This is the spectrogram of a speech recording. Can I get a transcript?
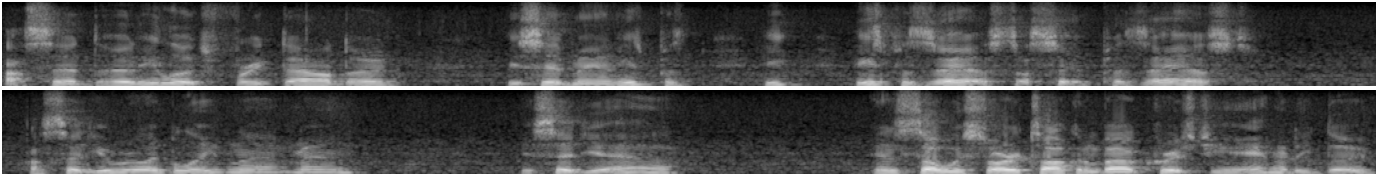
I said, dude, he looks freaked out, dude. He said, man, he's he he's possessed. I said, possessed? I said, you really believe in that, man? He said, yeah. And so we started talking about Christianity, dude.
